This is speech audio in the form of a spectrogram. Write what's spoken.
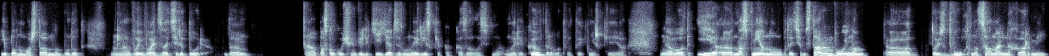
и полномасштабно будут воевать за территорию, да, поскольку очень велики ядерные риски, как казалось Мэри Келдер вот в этой книжке ее. Вот. И э, на смену вот этим старым войнам, э, то есть двух национальных армий,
